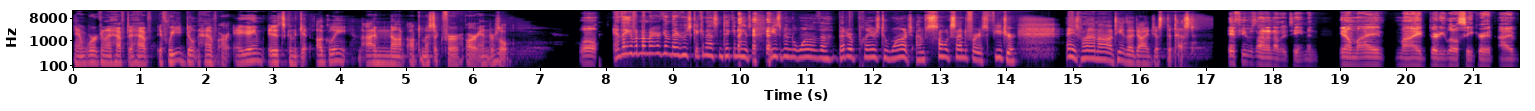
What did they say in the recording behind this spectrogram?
and we're going to have to have, if we don't have our A game, it's going to get ugly. I'm not optimistic for our end result. Well, and they have an American there who's kicking ass and taking names. he's been one of the better players to watch. I'm so excited for his future. And he's playing on a team that I just detest. if he was on another team. And you know, my my dirty little secret, I've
